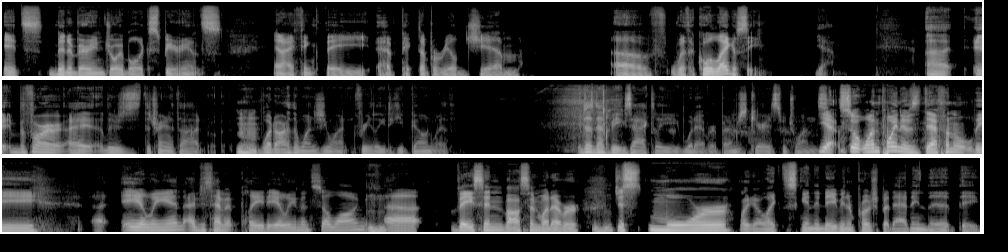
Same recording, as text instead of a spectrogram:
it's been a very enjoyable experience, and I think they have picked up a real gem of with a cool legacy. Yeah. Uh, it- before I lose the train of thought, Mhm. what are the ones you want Free League to keep going with? It doesn't have to be exactly whatever, but I'm just curious which ones. Yeah. So at one point it was definitely uh, Alien. I just haven't played Alien in so long. Mhm. Uh, Vaesen, Boston, whatever. Mhm. Just more like I like the Scandinavian approach, but adding the, the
